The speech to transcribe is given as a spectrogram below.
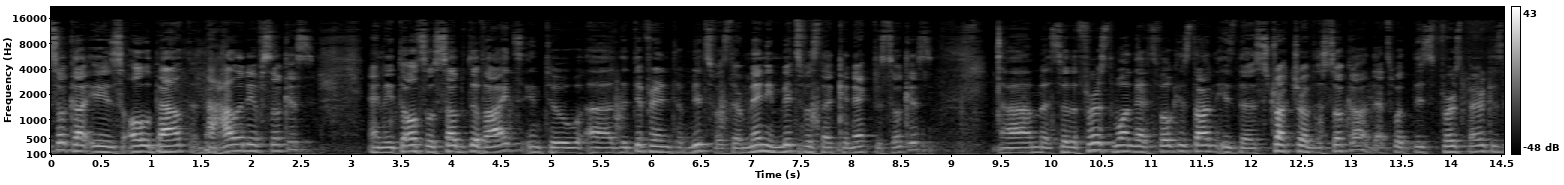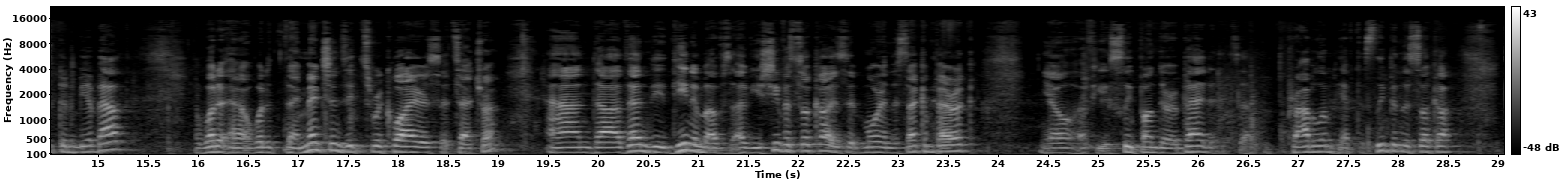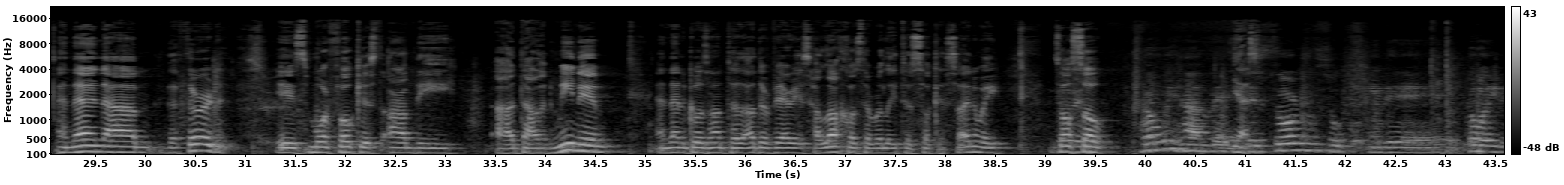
Sukkah is all about the holiday of Sukkot, and it also subdivides into uh, the different mitzvahs. There are many mitzvahs that connect the Sukkot. Um, so the first one that's focused on is the structure of the Sukkah. That's what this first parak is going to be about. What uh, what dimensions it requires, etc. And uh, then the dinim of, of yeshiva sukkah is more in the second parak. You know, if you sleep under a bed, it's a problem. You have to sleep in the sukkah. And then um, the third is more focused on the uh, Dalet Minim, and then it goes on to the other various halachos that relate to Sukkah. So anyway, it's also. Don't we have uh, Yes. the Sukkot in the Torah?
